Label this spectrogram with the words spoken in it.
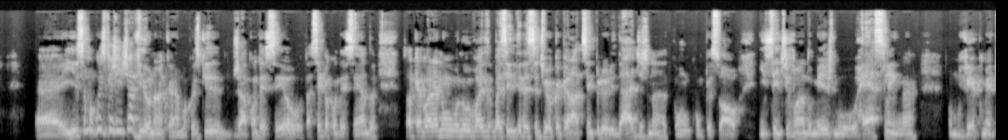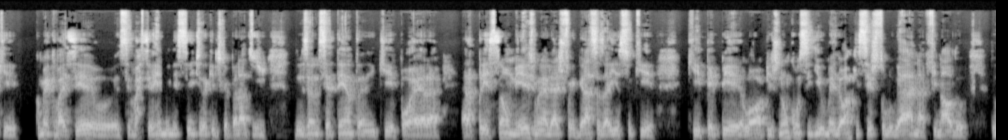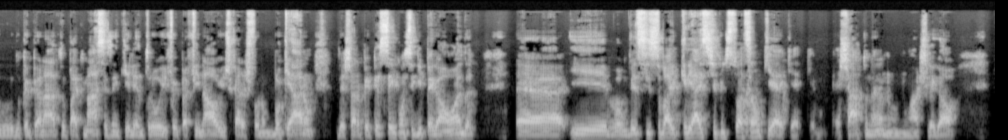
É, e isso é uma coisa que a gente já viu, né, cara? É uma coisa que já aconteceu, está sempre acontecendo. Só que agora não, não vai, vai ser interessante ver o campeonato sem prioridades, né? Com, com o pessoal incentivando mesmo o wrestling, né? Vamos ver como é que, como é que vai ser, se vai ser reminiscente daqueles campeonatos dos anos 70, em que, porra, era, era pressão mesmo, né? Aliás, foi graças a isso que, que Pepe Lopes não conseguiu melhor que sexto lugar na final do, do, do campeonato do Pipe Masters, em que ele entrou e foi para a final e os caras foram, bloquearam, deixaram o Pepe sem conseguir pegar onda. É, e vamos ver se isso vai criar esse tipo de situação, que é, que é, que é chato, né? Não, não acho legal.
